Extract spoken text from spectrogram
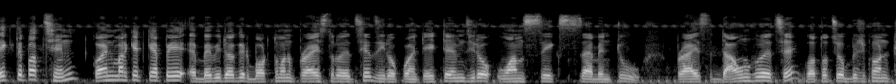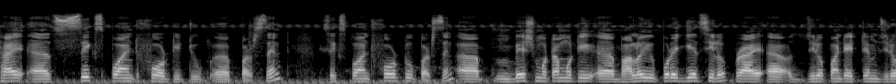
দেখতে পাচ্ছেন, কয়েন মার্কেট ক্যাপে বেবি ডগের বর্তমান প্রাইস রয়েছে zero point eight time zero one six seven two. Price down হয়েছে গত চব্বিশ ঘন্টায় six point forty two percent six point four two percent বেশ মোটামুটি ভালোই উপরে গিয়েছিল। প্রায় zero point eight time zero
